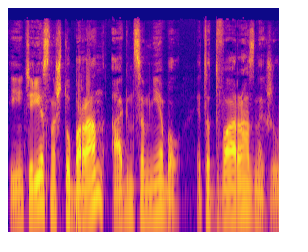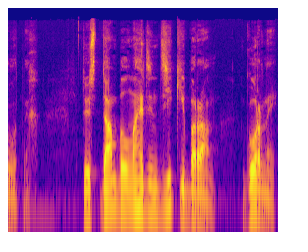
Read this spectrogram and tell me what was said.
И интересно, что баран агнцем не был. Это два разных животных. То есть там был найден дикий баран, горный,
